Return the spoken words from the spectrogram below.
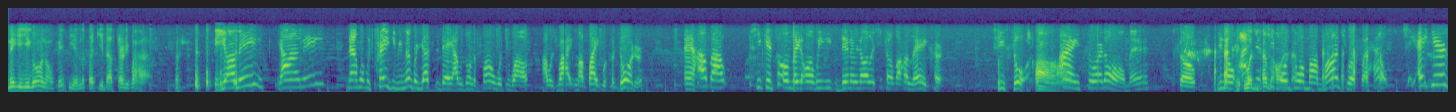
nigga, you going on fifty and look like you're about thirty five. You know what I mean? You know what I mean? Now, what was crazy, remember yesterday I was on the phone with you all. I was riding my bike with my daughter. And how about she gets home later on, we eat dinner and all that. She talking about her legs hurt. She's sore. Oh, I ain't sore at all, man. So, you know, I just keep on doing my mantra for health. She eight years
